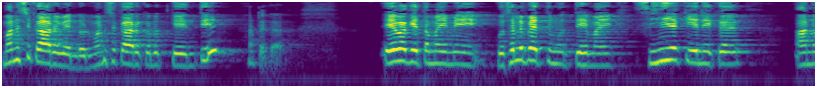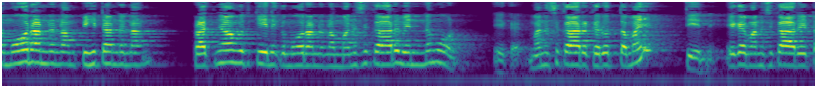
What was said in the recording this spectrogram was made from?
මනසිකාර වෙන්ඩුවන් මනසිකාරකරුත් කේන්ති හටගන්න. ඒවගේ තමයි මේ කුසල පැත්තිමුත් එහෙමයි. සිහිය කියන එක අන්න මෝරන්න නම් පිහිටන්න නම් ප්‍රඥාවත් කියනක මෝරන්න නම් මනසිකාර වෙන්න මෝන් ඒකයි. මනසිකාර කරොත් තමයි තියන්නේ. ඒකයි මනසිකාරයට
